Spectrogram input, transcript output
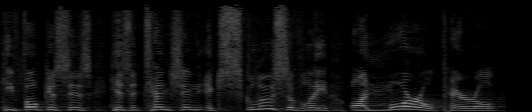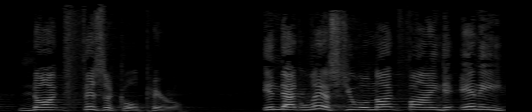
he focuses his attention exclusively on moral peril, not physical peril. In that list, you will not find any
